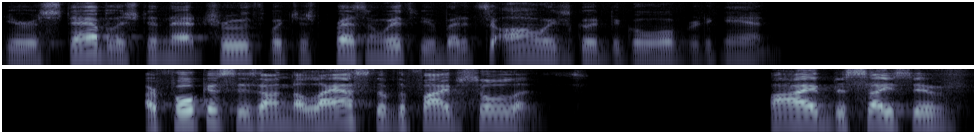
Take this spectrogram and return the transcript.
you're established in that truth which is present with you, but it's always good to go over it again. Our focus is on the last of the five solas five decisive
